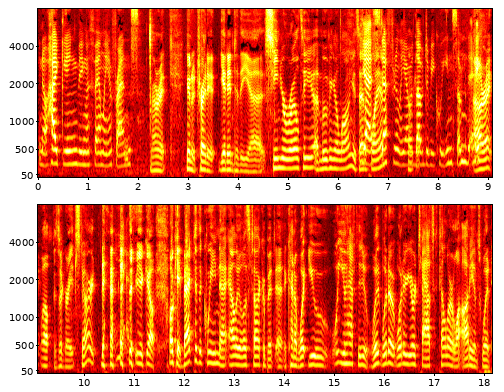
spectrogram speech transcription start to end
you know, hiking, being with family and friends. All right. You're going to try to get into the uh, senior royalty uh, moving along? Is that yes, a plan? definitely. I would Okay. love to be queen someday. All right. Well, it's a great start. there you go. Okay, back to the Queen, uh, Allie. Let's talk about uh, kind of what you what you have to do. What what are what are your tasks? Tell our audience what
